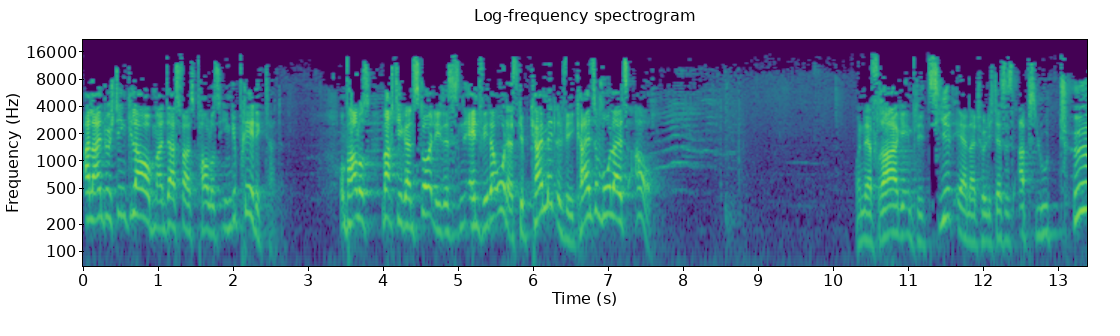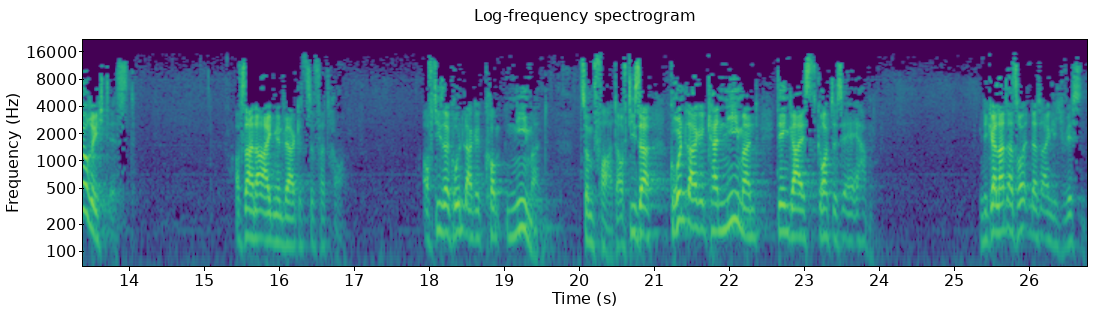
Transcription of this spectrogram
allein durch den Glauben an das, was Paulus ihnen gepredigt hat. Und Paulus macht hier ganz deutlich, das ist ein Entweder-Oder. Es gibt keinen Mittelweg, kein sowohl als auch. Und in der Frage impliziert er natürlich, dass es absolut töricht ist, auf seine eigenen Werke zu vertrauen. Auf dieser Grundlage kommt niemand zum Vater. Auf dieser Grundlage kann niemand den Geist Gottes ererben. Und die Galater sollten das eigentlich wissen.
